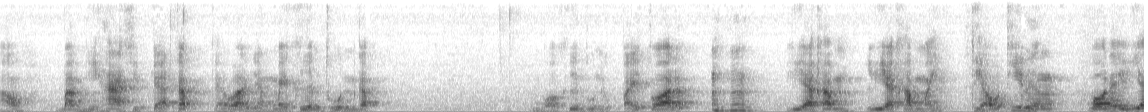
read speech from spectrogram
เอาบางนี้ห้าสิบแปดครับ แต่ว่ายังไม่คืนทุนครับบอคืนทุนก็ไปตัวแล้วเลียคำเลียคำไหมแถวที่หนึ่งบอได้เลีย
